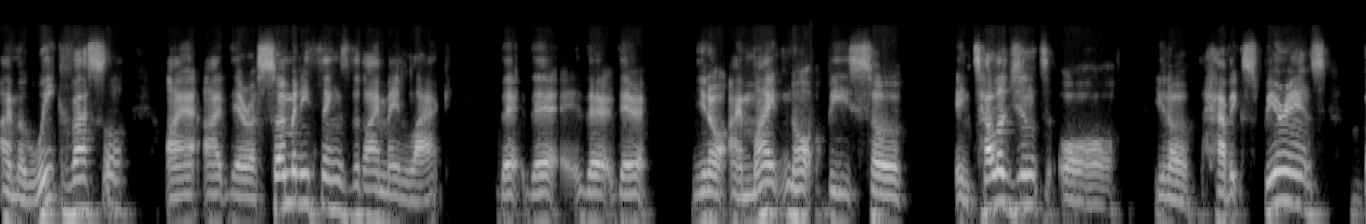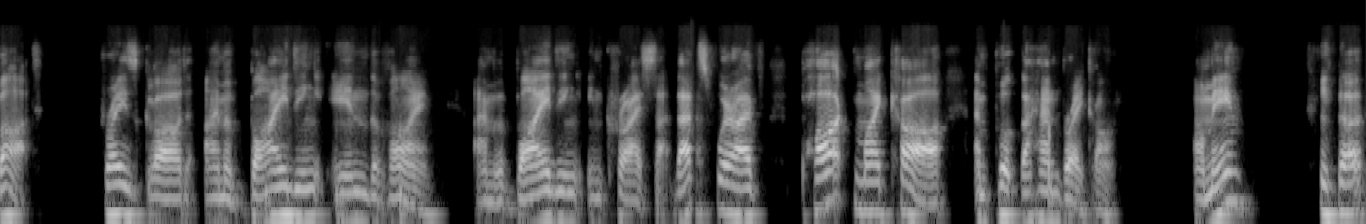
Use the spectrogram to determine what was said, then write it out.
I'm a weak vessel. I, I there are so many things that I may lack. There, there, there, there you know, I might not be so intelligent or, you know, have experience, but praise God, I'm abiding in the vine. I'm abiding in Christ. That's where I've parked my car and put the handbrake on. Amen. You know,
